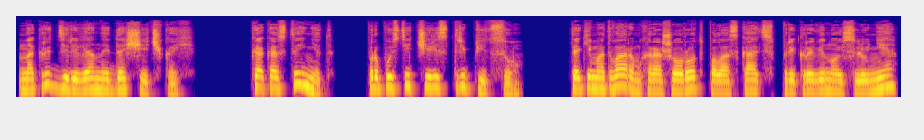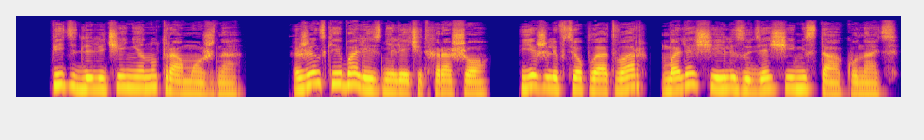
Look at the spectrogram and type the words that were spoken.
накрыть деревянной дощечкой. Как остынет, пропустить через трепицу. Таким отваром хорошо рот полоскать при кровяной слюне, пить для лечения нутра можно. Женские болезни лечит хорошо, ежели в теплый отвар болящие или зудящие места окунать.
